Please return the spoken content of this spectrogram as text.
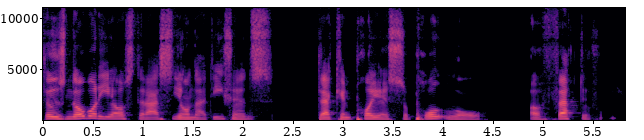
there's nobody else that I see on that defense that can play a support role effectively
